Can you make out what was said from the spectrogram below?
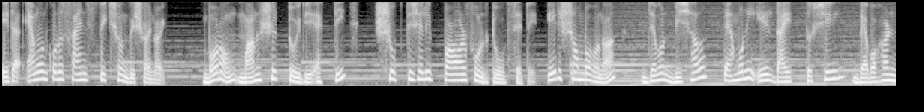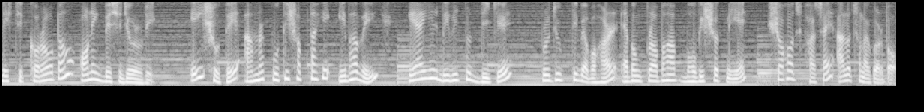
এটা এমন কোনো সায়েন্স ফিকশন বিষয় নয়। বরং মানুষের তৈরি একটি শক্তিশালী পাওয়ারফুল টুল সেটে এর সম্ভাবনা যেমন বিশাল, তেমনই এর দায়িত্বশীল, ব্যবহার নিশ্চিত করাটাও অনেক বেশি জরুরি। এই শোতে আমরা প্রতি সপ্তাহে এভাবেই এআই এর বিভিন্ন দিকের প্রযুক্তি ব্যবহার এবং প্রভাব ভবিষ্যৎ নিয়ে সহজ ভাষায় আলোচনা করব।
